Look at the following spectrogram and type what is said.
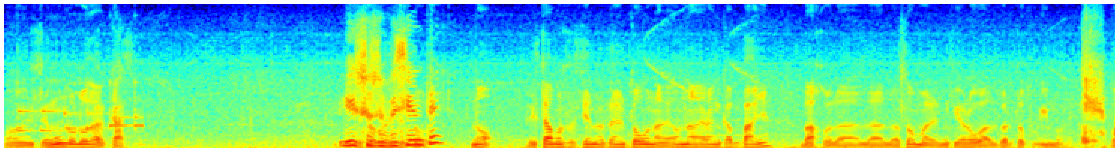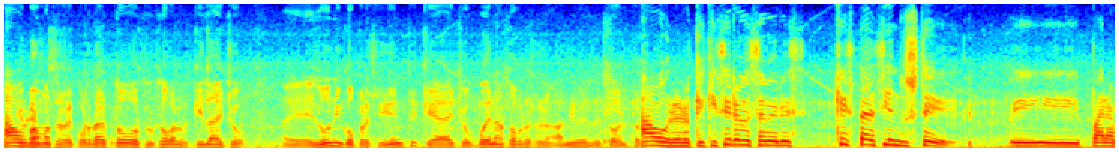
o en segundo lugar casi. ¿Y eso es suficiente? No, estamos haciendo también toda una, una gran campaña bajo la, la, la sombra del ingeniero Alberto Fujimori. Porque Ahora- vamos a recordar todas sus obras que él ha hecho, eh, el único presidente que ha hecho buenas obras a nivel de todo el Perú. Ahora, lo que quisiéramos saber es, ¿qué está haciendo usted eh, para...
